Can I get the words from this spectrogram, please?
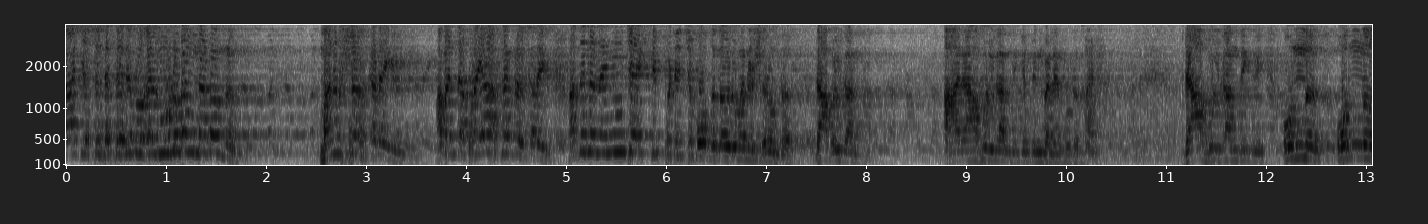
രാജ്യത്തിന്റെ തെരുവുകൾ മുഴുവൻ നടന്ന് മനുഷ്യർക്കിടയിൽ അവന്റെ പ്രയാസങ്ങൾക്കിടയിൽ അതിനെ നെഞ്ചേറ്റി പിടിച്ചു പോകുന്ന ഒരു മനുഷ്യരുണ്ട് രാഹുൽ ഗാന്ധി. ആ രാഹുൽ ഗാന്ധിക്ക് പിൻബലം കൊടുക്കാൻ. രാഹുൽ ഗാന്ധിക്ക് ഒന്ന് ഒന്ന്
